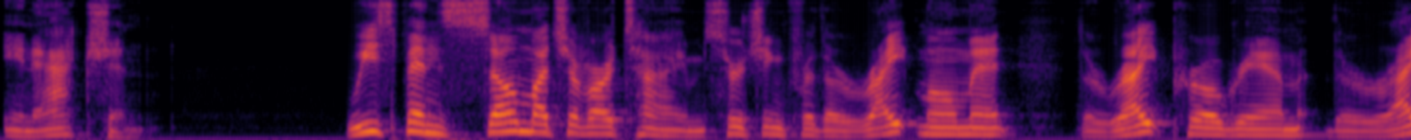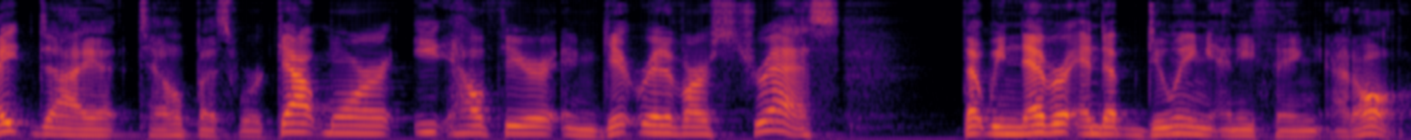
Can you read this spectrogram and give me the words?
inaction. We spend so much of our time searching for the right moment, the right program, the right diet to help us work out more, eat healthier, and get rid of our stress that we never end up doing anything at all.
